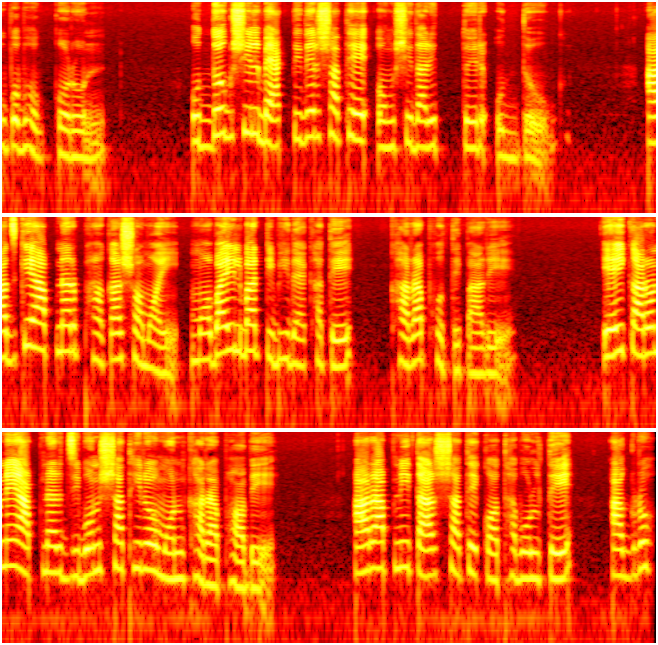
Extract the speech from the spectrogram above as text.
উপভোগ করুন। উদ্যোগশীল ব্যক্তিদের সাথে অংশীদারিত্বের উদ্যোগ। আজকে আপনার ফাঁকা সময় মোবাইল বা টিভি দেখাতে খারাপ হতে পারে। এই কারণে আপনার জীবনসাথীরও মন খারাপ হবে। আর আপনি তার সাথে কথা বলতে আগ্রহ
